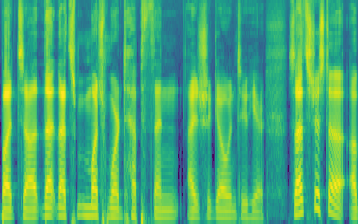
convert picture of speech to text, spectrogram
but uh, that that's much more depth than I should go into here. So that's just a, a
